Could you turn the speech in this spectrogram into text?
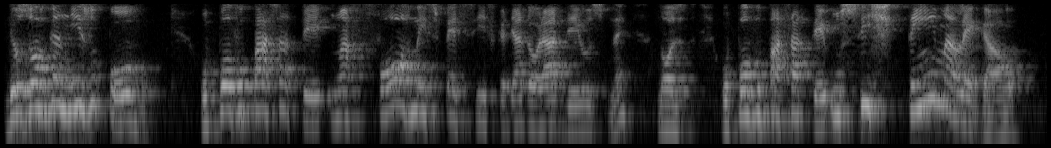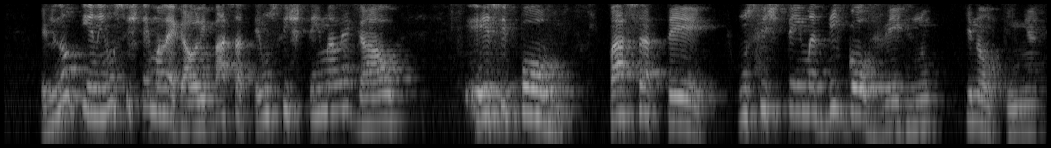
Deus organiza o povo o povo passa a ter uma forma específica de adorar a Deus, né? Nós, o povo passa a ter um sistema legal. Ele não tinha nenhum sistema legal, ele passa a ter um sistema legal. Esse povo passa a ter um sistema de governo que não tinha,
